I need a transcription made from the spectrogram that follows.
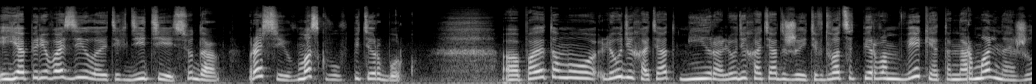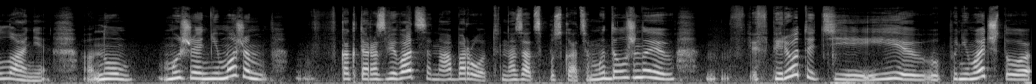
И я перевозила этих детей сюда, в Россию, в Москву, в Петербург. А, поэтому люди хотят мира, люди хотят жить. И в 21 веке это нормальное желание. А, Но ну, мы же не можем как-то развиваться наоборот, назад спускаться. Мы должны вперед идти и понимать, что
